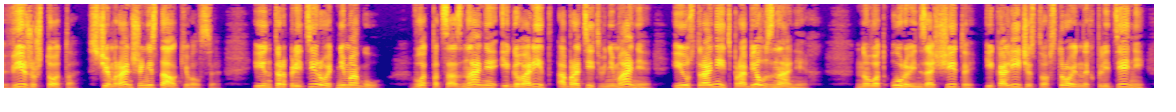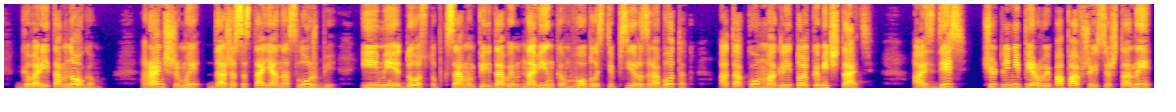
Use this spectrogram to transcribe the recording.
Вижу что-то, с чем раньше не сталкивался, и интерпретировать не могу. Вот подсознание и говорит обратить внимание и устранить пробел в знаниях. Но вот уровень защиты и количество встроенных плетений говорит о многом. Раньше мы, даже состоя на службе и имея доступ к самым передовым новинкам в области пси-разработок, о таком могли только мечтать. А здесь чуть ли не первые попавшиеся штаны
